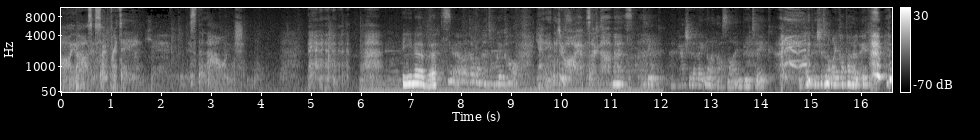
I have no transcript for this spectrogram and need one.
Oh, your house is so pretty. This is the lounge. Are you nervous? Yeah, I don't want her to wake up. Yeah, neither do I. I'm so nervous. I think we actually had a late night last night in boutique. I'm hoping she doesn't wake up early.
